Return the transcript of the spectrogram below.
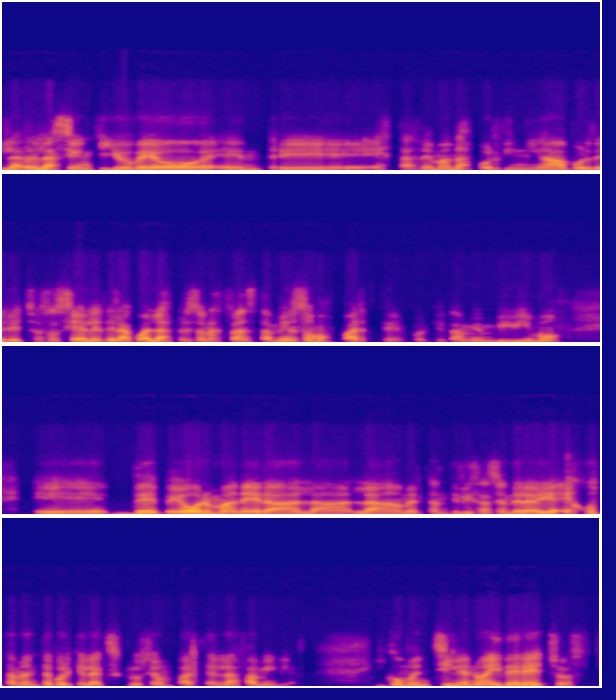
Y la relación que yo veo entre estas demandas por dignidad, por derechos sociales, de la cual las personas trans también somos parte, porque también vivimos eh, de peor manera la, la mercantilización de la vida, es justamente porque la exclusión parte en la familia. Y como en Chile no hay derechos,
